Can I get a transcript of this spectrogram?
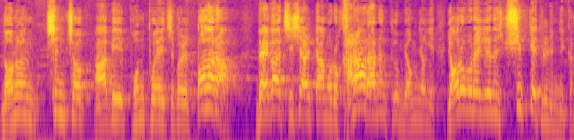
너는 친척 아비 본토의 집을 떠나라. 내가 지시할 땅으로 가라라는 그 명령이 여러분에게는 쉽게 들립니까?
